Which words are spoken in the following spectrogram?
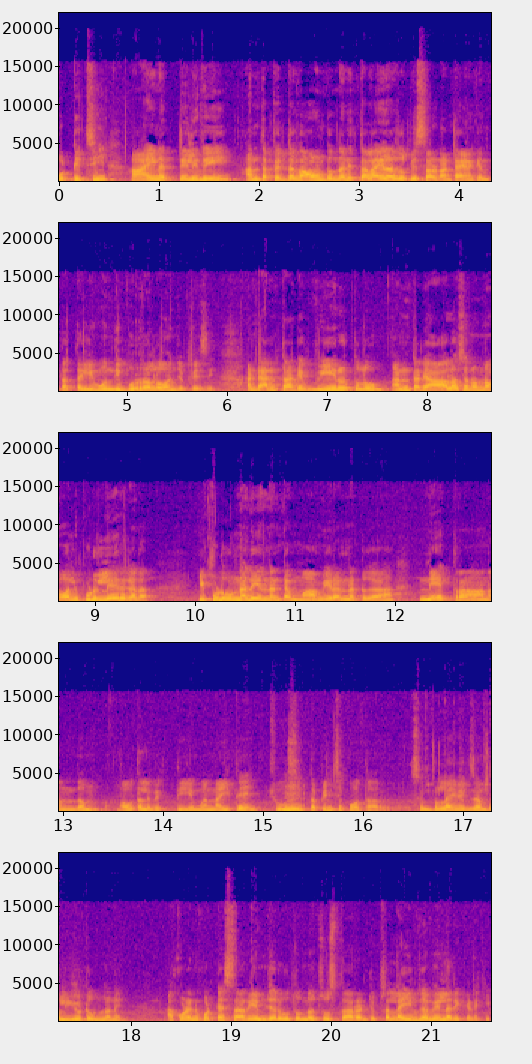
పుట్టించి ఆయన తెలివి అంత పెద్దగా ఉంటుందని తల ఇలా చూపిస్తాడు. అంటే ఆయనకి ఎంత తెలివి ఉంది బుర్రలో అని చెప్పేసి. అంటే అంతటి వీరుతులు అంతటి ఆలోచన ఉన్న వాళ్ళు ఇప్పుడు లేరు కదా. ఇప్పుడు ఉన్నది ఏంటంటే అమ్మా మీరు అన్నట్టుగా నేత్ర ఆనందం. అవతల వ్యక్తి ఏమన్నా అయితే చూసి తప్పించిపోతారు. సింపుల్ లైవ్ ఎగ్జాంపుల్ యూట్యూబ్లోనే అక్కడని కొట్టేస్తారు ఏం జరుగుతుందో చూస్తారు అని చెప్పి లైవ్గా వెళ్ళరు ఇక్కడికి.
